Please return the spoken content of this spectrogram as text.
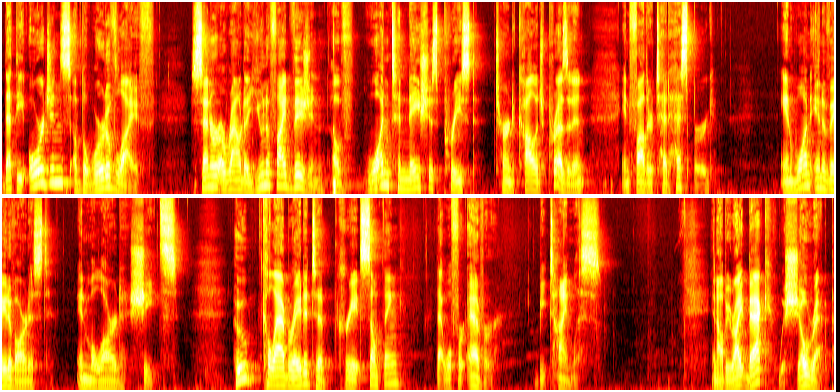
that the origins of the Word of Life center around a unified vision of one tenacious priest turned college president in Father Ted Hesburgh and one innovative artist in Millard Sheets, who collaborated to create something that will forever be timeless. And I'll be right back with show wrap.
